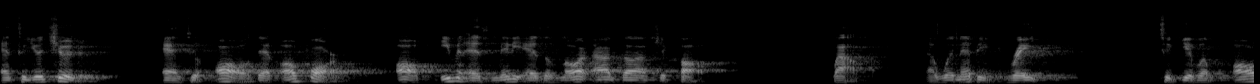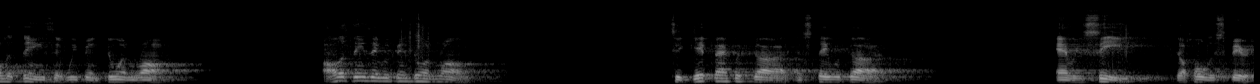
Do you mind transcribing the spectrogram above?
and to your children, and to all that are far off, even as many as the Lord our God should call. Wow. Now, wouldn't that be great to give up all the things that we've been doing wrong? All the things that we've been doing wrong. To get back with God and stay with God and receive the Holy Spirit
